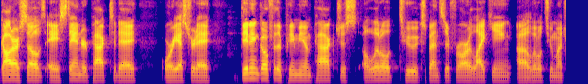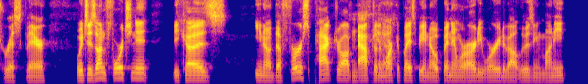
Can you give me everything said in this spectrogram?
ourselves a standard pack today or yesterday. Didn't go for the premium pack, just a little too expensive for our liking, a little too much risk there, which is unfortunate because you know the first pack drop after yeah. the marketplace being open and we're already worried about losing money.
